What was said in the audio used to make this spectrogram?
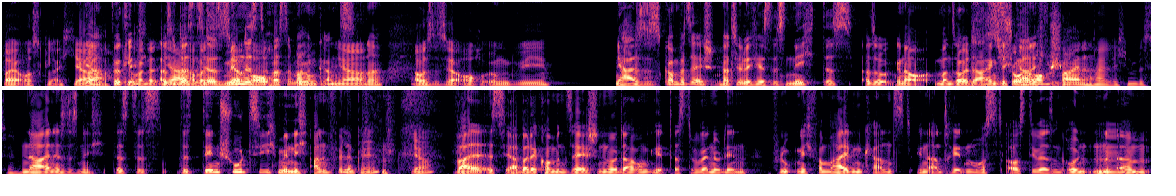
CO2-Ausgleich, ja. Ja, wirklich. Da- Also das aber ist ja das Mindeste, auch was du machen kannst, Ja, so, ne? aber es ist ja auch irgendwie. Ja, es ist Compensation, natürlich. Es ist nicht das, also genau, man sollte Es eigentlich ist schon gar nicht auch fliegen. scheinheilig ein bisschen. Nein, ist es nicht. Das, das, das, den Schuh ziehe ich mir nicht an, Philipp, Okay, ja. weil es ja bei der Compensation nur darum geht, dass du, wenn du den Flug nicht vermeiden kannst, ihn antreten musst, aus diversen Gründen, ähm,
